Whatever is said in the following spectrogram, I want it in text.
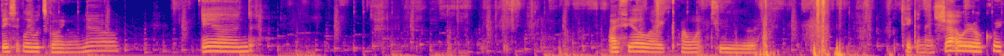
Basically what's going on now. And I feel like I want to take a nice shower real quick.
